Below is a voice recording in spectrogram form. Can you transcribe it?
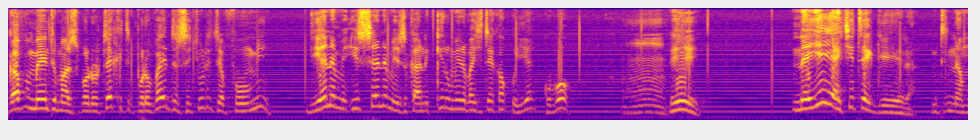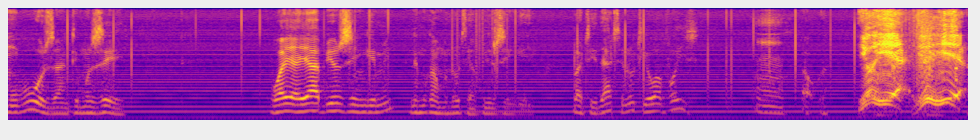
government must protect provide security for me. The enemy is enemies can kill me ne bakiteeka kuye kubo Mm. Eh, naye yakitegeera nti namubuuza nti muzeeyi why are you abusing me? Nemugamba not abusing you. But that not your voice. Mm. you here you here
